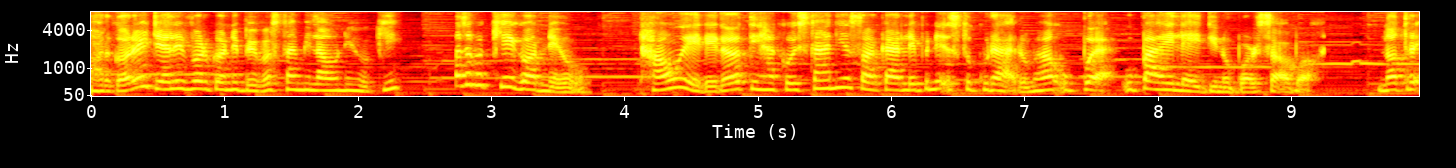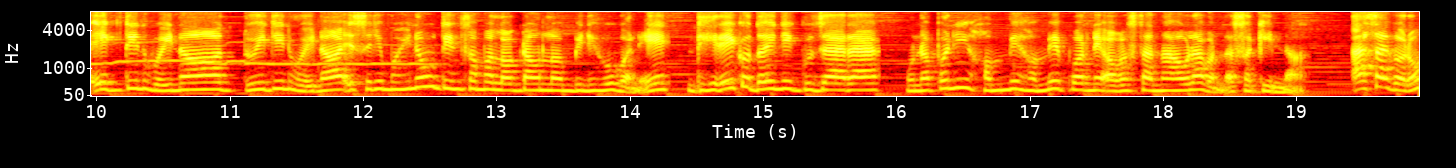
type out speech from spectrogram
घर घरै डेलिभर गर्ने व्यवस्था मिलाउने हो कि? अथवा के गर्ने हो? ठाउँ हेरेर त्यहाँको स्थानीय सरकारले पनि यस्तो कुराहरूमा उपा उपाय ल्याइदिनुपर्छ अब। नत्र एक दिन होइन दुई दिन होइन यसरी महिनौ दिनसम्म लकडाउन लम्बिने हो भने धेरैको दैनिक गुजारा हुन पनि हम्मे हम्मे पर्ने अवस्था नआउला भन्न सकिन्न। आशा गरौँ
